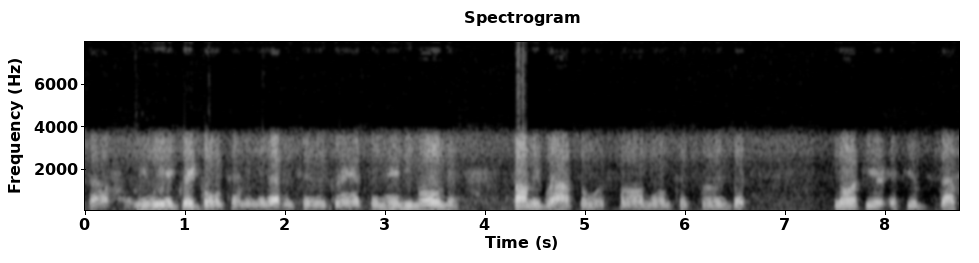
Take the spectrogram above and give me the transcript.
staff. I mean, we had great goaltending at Edmonton with Grant and Andy Moog, and Tommy Barrasso was phenomenal in Pittsburgh, but you know, if your if your best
